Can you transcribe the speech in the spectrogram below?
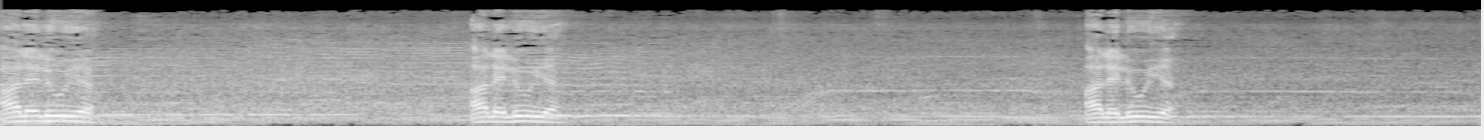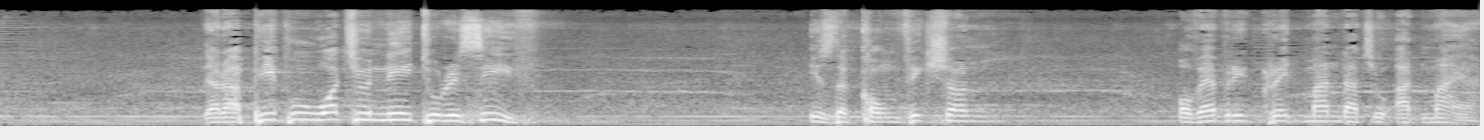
Hallelujah. Hallelujah. Hallelujah. There are people, what you need to receive is the conviction of every great man that you admire.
